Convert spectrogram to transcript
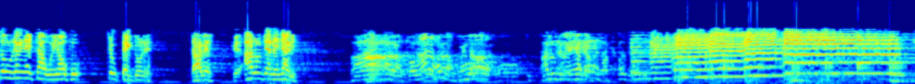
ဆုံးလက်နဲ့ချဝင်ရောက်ဖို့ကျုပ်တိုက်တွန်းတယ်ဒါပဲကဲအားလုံးပြန်နိုင်ကြပြီဟာကောင်းပါဟုတ်ပါဘူးအားလုံးလည်းရကြပါဟုတ်တ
